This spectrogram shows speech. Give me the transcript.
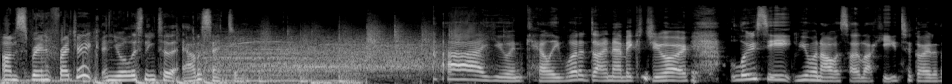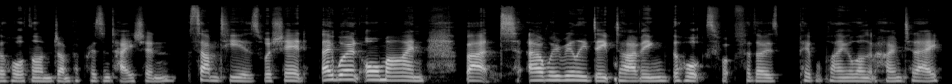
I'm Sabrina Frederick, and you're listening to The Outer Sanctum. Ah, you and Kelli, what a dynamic duo. Lucy, you and I were so lucky to go to the Hawthorn jumper presentation. Some tears were shed. They weren't all mine, but uh, we're really deep diving the Hawks for, for those people playing along at home today,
